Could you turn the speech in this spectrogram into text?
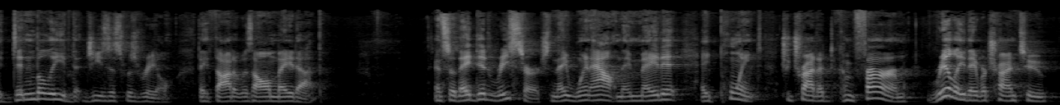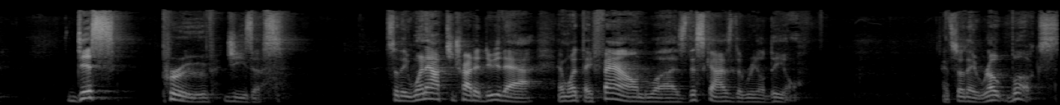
They didn't believe that Jesus was real, they thought it was all made up. And so they did research and they went out and they made it a point to try to confirm. Really, they were trying to disprove Jesus. So they went out to try to do that. And what they found was this guy's the real deal. And so they wrote books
